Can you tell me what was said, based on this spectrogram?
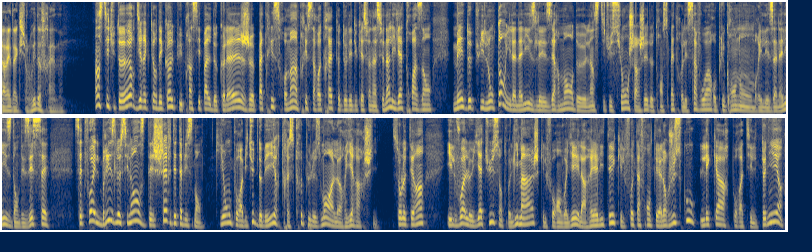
La rédaction Louis Dauphren. Instituteur, directeur d'école puis principal de collège, Patrice Romain a pris sa retraite de l'éducation nationale il y a trois ans. Mais depuis longtemps, il analyse les errements de l'institution chargée de transmettre les savoirs au plus grand nombre. Il les analyse dans des essais. Cette fois, il brise le silence des chefs d'établissement qui ont pour habitude d'obéir très scrupuleusement à leur hiérarchie. Sur le terrain, il voit le hiatus entre l'image qu'il faut renvoyer et la réalité qu'il faut affronter. Alors jusqu'où l'écart pourra-t-il tenir?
